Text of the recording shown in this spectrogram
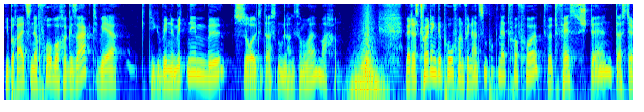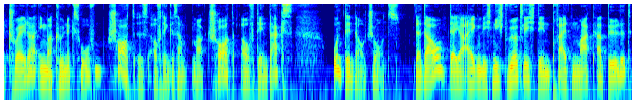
Wie bereits in der Vorwoche gesagt, wer die Gewinne mitnehmen will, sollte das nun langsam mal machen. Wer das Trading Depot von Finanzen.net verfolgt, wird feststellen, dass der Trader Ingmar Königshofen Short ist auf den Gesamtmarkt, Short auf den DAX und den Dow Jones. Der Dow, der ja eigentlich nicht wirklich den breiten Markt abbildet,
